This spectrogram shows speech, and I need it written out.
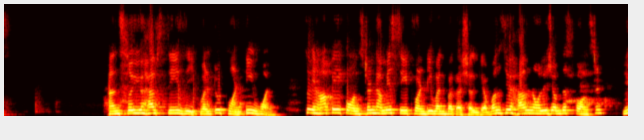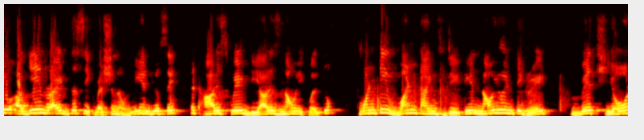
And so you have c is equal to 21 so यहाँ पे constant हमें c 21 पता चल गया once you have knowledge of this constant you again write this equation only and you say that r squared dr is now equal to 21 times dt and now you integrate with your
